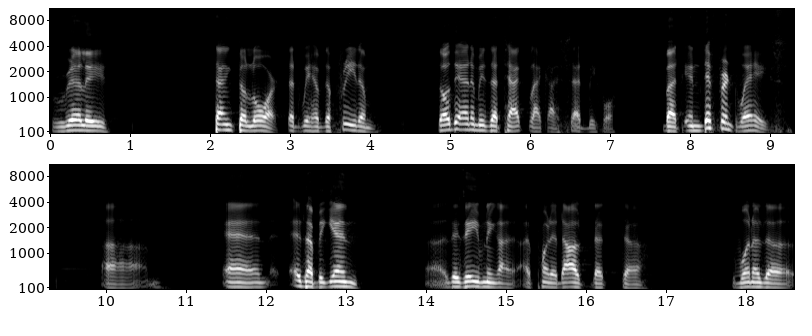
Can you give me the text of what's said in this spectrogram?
really thank the Lord that we have the freedom. Though the enemy is attacked, like I said before, but in different ways. Um, and as I began uh, this evening, I, I, pointed out that uh, one of the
